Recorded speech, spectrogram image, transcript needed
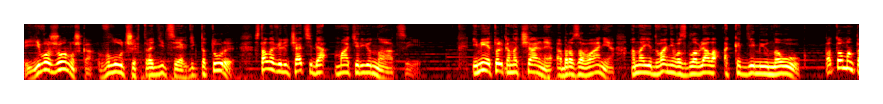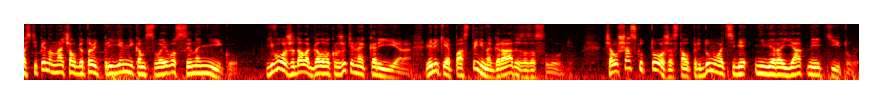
Его женушка в лучших традициях диктатуры стала величать себя матерью нации. Имея только начальное образование, она едва не возглавляла Академию наук. Потом он постепенно начал готовить преемником своего сына Нику. Его ожидала головокружительная карьера, великие посты и награды за заслуги. Чаушеску тоже стал придумывать себе невероятные титулы.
